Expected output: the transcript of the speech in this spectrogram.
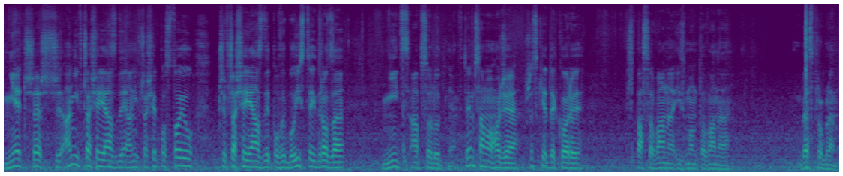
nie trzeszczy ani w czasie jazdy, ani w czasie postoju, czy w czasie jazdy po wyboistej drodze. Nic absolutnie. W tym samochodzie wszystkie dekory spasowane i zmontowane bez problemu.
